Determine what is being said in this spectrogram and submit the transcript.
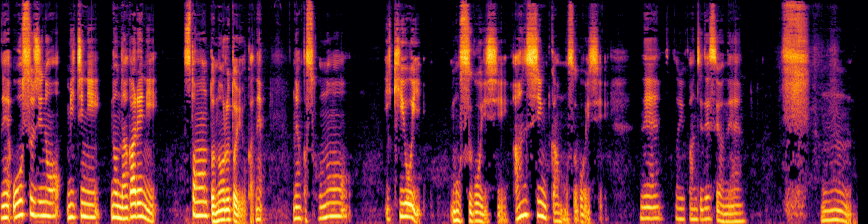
ね、大筋の道に、の流れに、ストーンと乗るというかね、なんかその勢いもすごいし、安心感もすごいし、ね、そういう感じですよね。うん。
